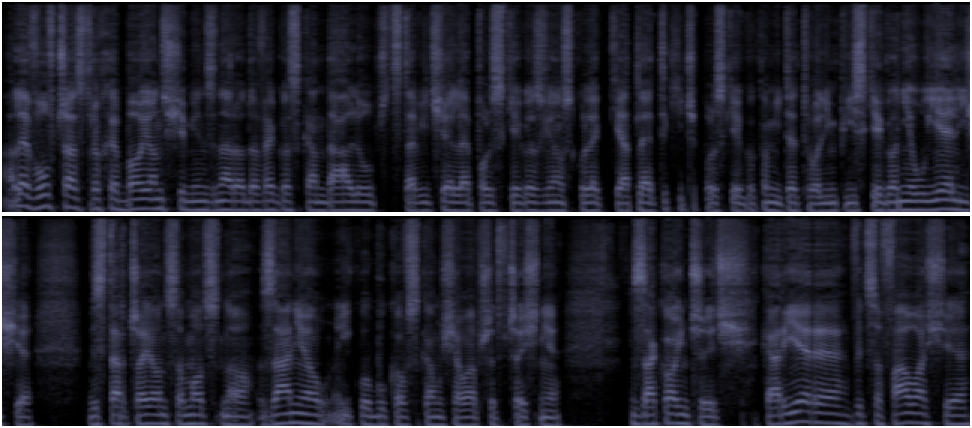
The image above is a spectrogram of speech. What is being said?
ale wówczas trochę bojąc się międzynarodowego skandalu przedstawiciele Polskiego Związku Lekkiej Atletyki czy Polskiego Komitetu Olimpijskiego nie ujęli się wystarczająco mocno za nią. No i Kłobukowska musiała przedwcześnie zakończyć karierę, wycofała się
